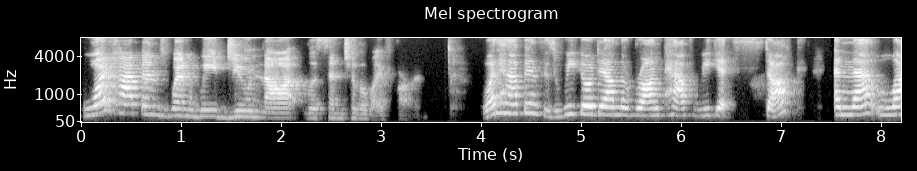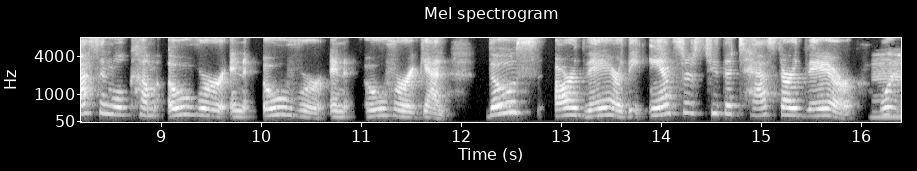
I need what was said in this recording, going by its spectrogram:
what happens when we do not listen to the lifeguard? What happens is we go down the wrong path, we get stuck, and that lesson will come over and over and over again. Those are there. The answers to the test are there. Mm, We're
